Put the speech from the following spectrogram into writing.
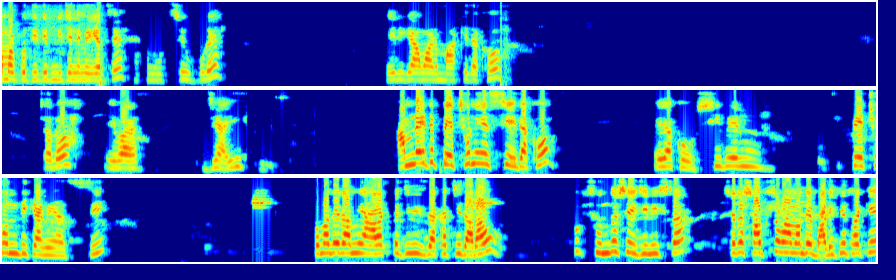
আমার প্রতিদেব নিচে নেমে গেছে, এখন উঠছে উপরে। এদিকে আমার মাকে দেখো। চলো, এবার যাই। আমরা এটা পেছনে এসছি, এই দেখো। এই দেখো, শিবের পেছন দিকে আমি আসছি। তোমাদের আমি আর একটা জিনিস দেখাচ্ছি, দাঁড়াও। খুব সুন্দর সেই জিনিসটা। সেটা সবসময় আমাদের বাড়িতে থাকে।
